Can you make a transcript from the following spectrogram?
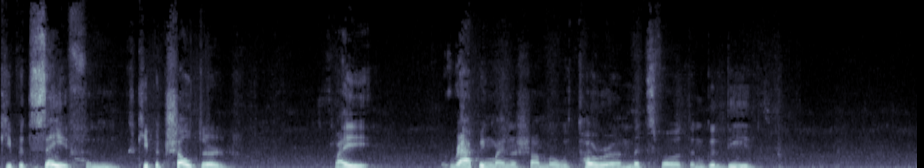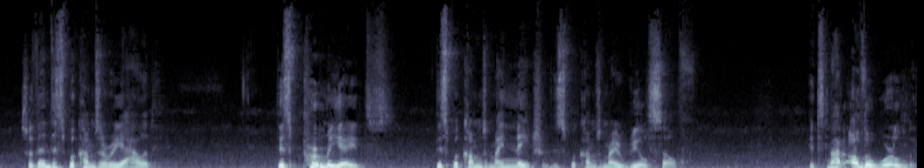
keep it safe and keep it sheltered by wrapping my neshama with Torah and mitzvot and good deeds. So then this becomes a reality. This permeates, this becomes my nature, this becomes my real self. It's not otherworldly.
